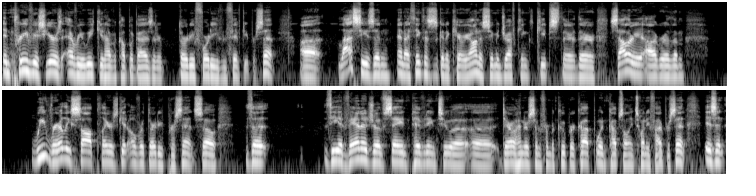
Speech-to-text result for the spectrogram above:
in previous years, every week you'd have a couple of guys that are 30, 40, even 50%. Uh, last season, and I think this is going to carry on, assuming DraftKings keeps their, their salary algorithm, we rarely saw players get over 30%. So the the advantage of saying pivoting to a, a Darrell Henderson from a Cooper Kupp when Kupp's only 25% isn't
